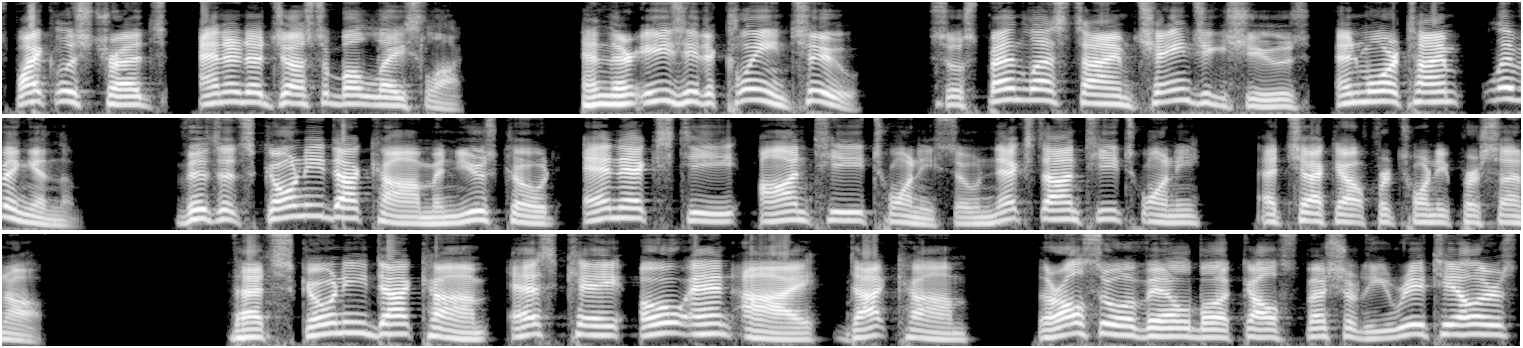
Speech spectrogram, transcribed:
spikeless treads, and an adjustable lace lock. And they're easy to clean, too, so spend less time changing shoes and more time living in them. Visit Skoni.com and use code NXT on T20, so next on T20 at checkout for 20% off. That's Skoni.com, S K O N I.com. They're also available at golf specialty retailers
